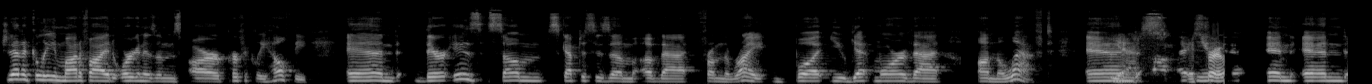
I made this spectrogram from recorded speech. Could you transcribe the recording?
genetically modified organisms are perfectly healthy and there is some skepticism of that from the right but you get more of that on the left and Yes, uh, it's true. know, and and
